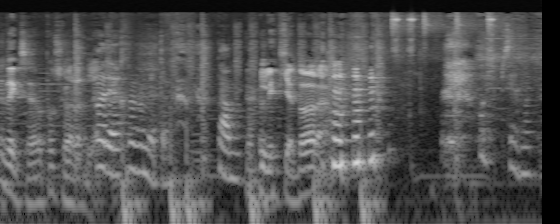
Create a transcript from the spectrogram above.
Ε, Δεν ξέρω πόση ώρα δηλαδή. Ωραία, χρονομέτρα. Πάμε. Αλήθεια τώρα. Όχι ψέματα.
